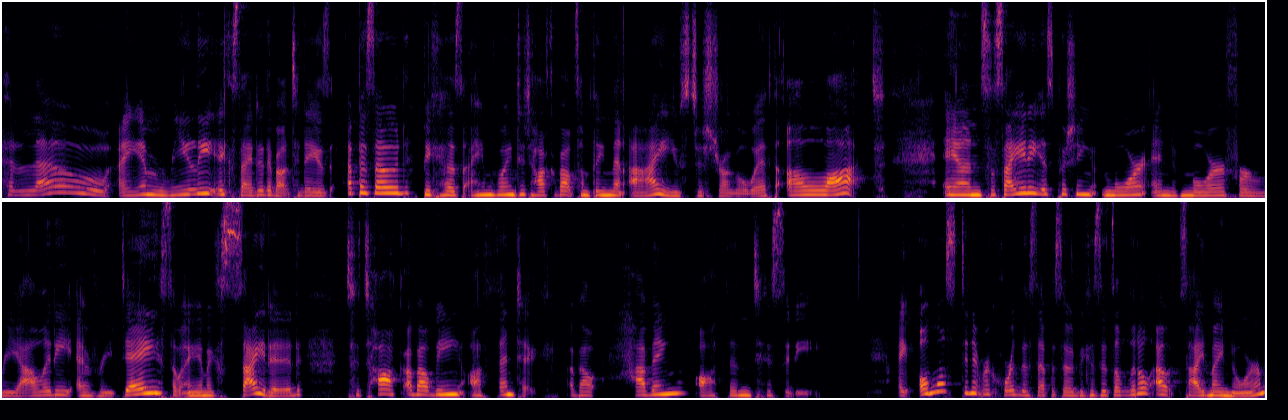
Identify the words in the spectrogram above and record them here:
Hello, I am really excited about today's episode because I am going to talk about something that I used to struggle with a lot. And society is pushing more and more for reality every day. So I am excited to talk about being authentic, about having authenticity. I almost didn't record this episode because it's a little outside my norm.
